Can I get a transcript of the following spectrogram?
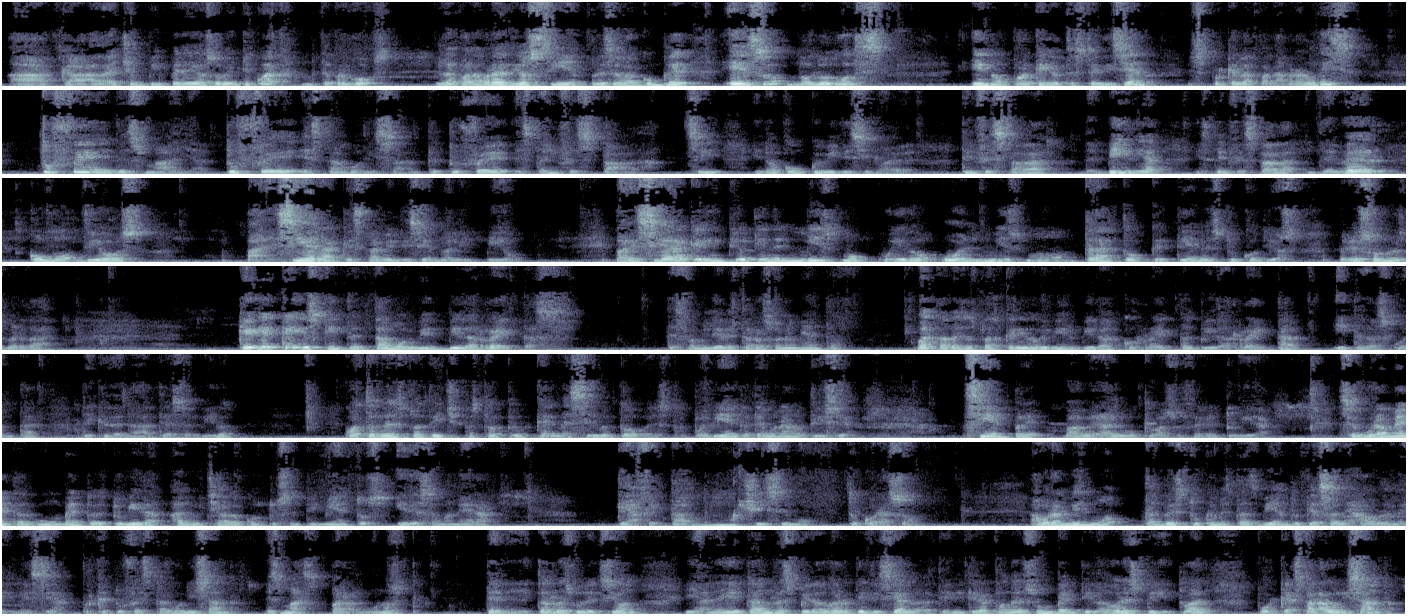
A cada hecho en pipe de Dios 24, no te preocupes. La palabra de Dios siempre se va a cumplir. Eso no lo dudes. Y no porque yo te esté diciendo, es porque la palabra lo dice. Tu fe desmaya, tu fe está agonizante, tu fe está infestada, ¿sí? Y no con COVID-19. Está infestada de envidia, está infestada de ver cómo Dios pareciera que está bendiciendo al impío. Pareciera que el impío tiene el mismo cuidado o el mismo trato que tienes tú con Dios, pero eso no es verdad. ¿Qué de aquellos que intentamos vivir vidas rectas? ¿Te es familiar este razonamiento? ¿Cuántas veces tú has querido vivir vidas correctas, vida recta, y te das cuenta de que de nada te ha servido? ¿Cuántas veces tú has dicho, pastor, pero qué me sirve todo esto? Pues bien, te tengo una noticia. Siempre va a haber algo que va a suceder en tu vida. Seguramente en algún momento de tu vida has luchado con tus sentimientos y de esa manera te ha afectado muchísimo tu corazón. Ahora mismo, tal vez tú que me estás viendo te has alejado de la iglesia porque tu fe está agonizando. Es más, para algunos te necesitan resurrección y ya necesitan respirador artificial, tienen que ir a ponerse un ventilador espiritual porque están agonizando.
